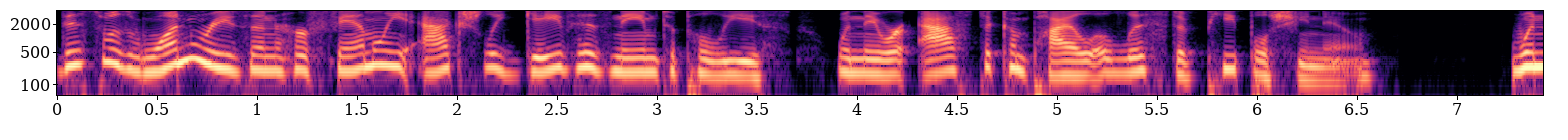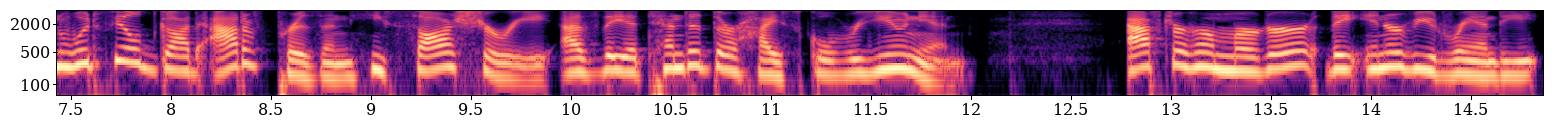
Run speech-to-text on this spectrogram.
This was one reason her family actually gave his name to police when they were asked to compile a list of people she knew. When Woodfield got out of prison, he saw Cherie as they attended their high school reunion. After her murder, they interviewed Randy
